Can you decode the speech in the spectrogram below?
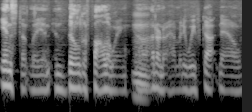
instantly and, and build a following. Uh, I don't know how many we've got now,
